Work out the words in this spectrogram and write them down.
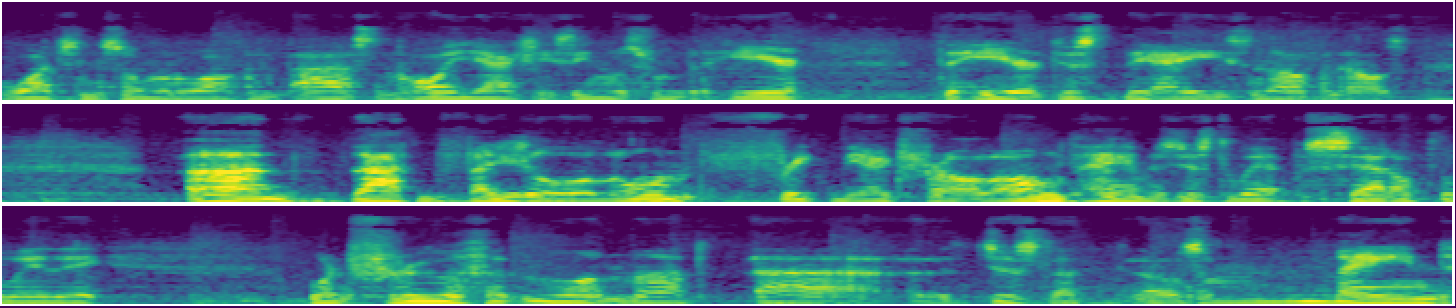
watching someone walking past and all you actually seen was from here to here, just the eyes, and nothing else. And that visual alone freaked me out for a long time. It's just the way it was set up, the way they went through with it and whatnot. Uh, just that, that was a mind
